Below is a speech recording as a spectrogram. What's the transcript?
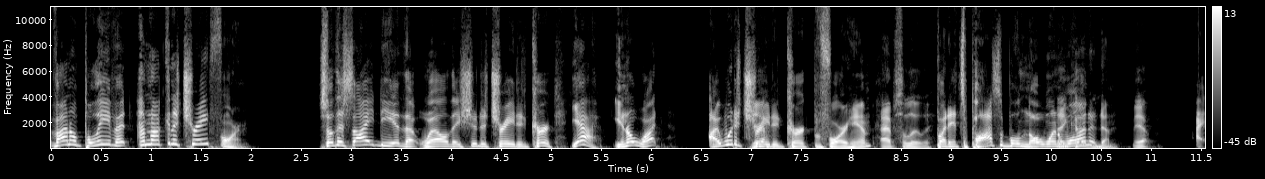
If I don't believe it, I'm not going to trade for him. So this idea that well they should have traded Kirk, yeah, you know what? I would have Yeah. traded Kirk before him, Absolutely. but it's possible no one They wanted couldn't. him. Yep. I,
